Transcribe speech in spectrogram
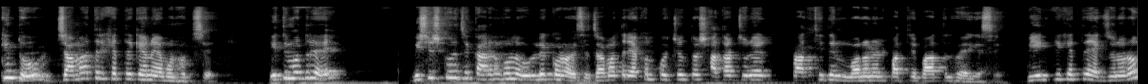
কিন্তু জামায়াতের ক্ষেত্রে কেন এমন হচ্ছে? ইতিমধ্যে বিশেষ করে যে কারণগুলো উল্লেখ করা হয়েছে, জামাতের এখন পর্যন্ত সাত আট জনের প্রার্থীদের মনোনয়ন পাত্রে বাতিল হয়ে গেছে। বিএনপি ক্ষেত্রে একজনেরও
